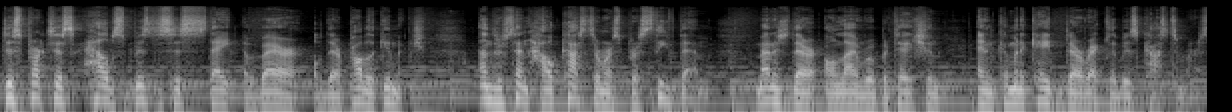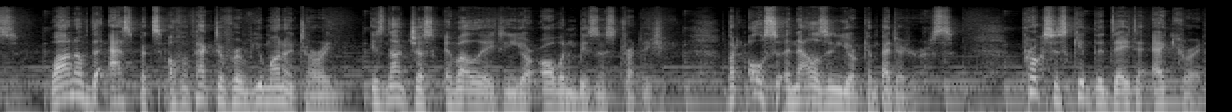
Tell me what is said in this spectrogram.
This practice helps businesses stay aware of their public image, understand how customers perceive them, manage their online reputation, and communicate directly with customers. One of the aspects of effective review monitoring is not just evaluating your own business strategy, but also analyzing your competitors. Proxies keep the data accurate,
